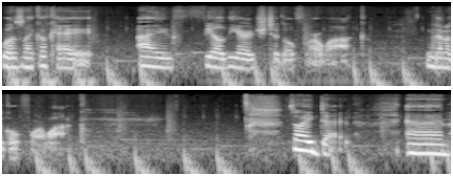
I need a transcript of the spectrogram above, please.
was like, okay, I feel the urge to go for a walk. I'm gonna go for a walk. So I did. And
